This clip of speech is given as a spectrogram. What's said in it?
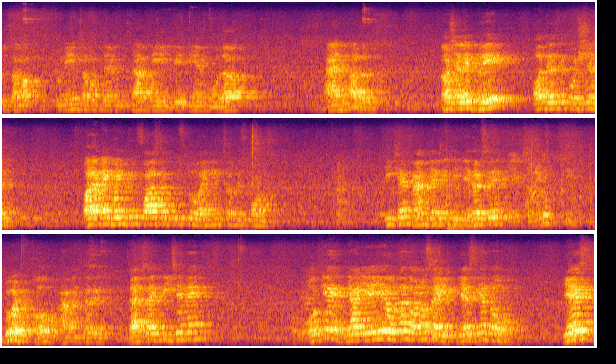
To some of, to name some of them, Snapdeal, Paytm, Ola, and others. Now shall I break or there is a question or am I going too fast or too slow? I need some response. ठीक है मैम कह रही थी इधर से good oh I am encourage that side पीछे में ओके या ये ये होता दोनों साइड यस या no yes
